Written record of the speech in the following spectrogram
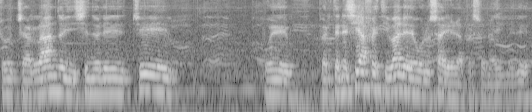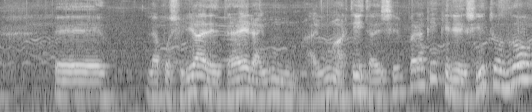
yo charlando y diciéndole, che, pues pertenecía a festivales de Buenos Aires la persona, y me eh, la posibilidad de traer algún, algún artista, dice, ¿para qué querés? Si estos dos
